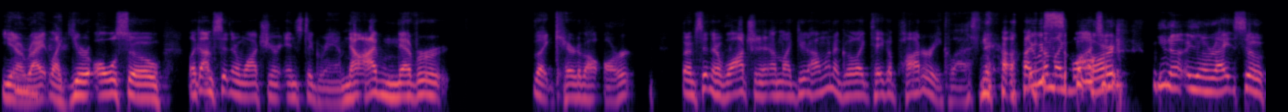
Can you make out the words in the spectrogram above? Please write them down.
you know, mm-hmm. right? Like you're also like I'm sitting there watching your Instagram. Now I've never like cared about art, but I'm sitting there watching it. I'm like, dude, I want to go like take a pottery class now. like, it was I'm like so watching, hard. you know, you know, right. So,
